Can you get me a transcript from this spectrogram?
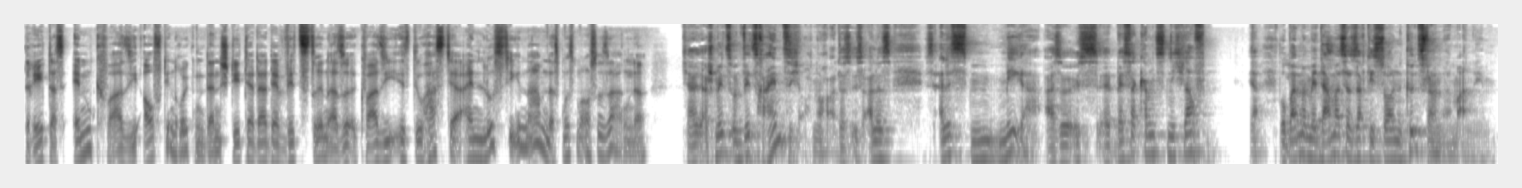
dreht das M quasi auf den Rücken, dann steht ja da der Witz drin. Also quasi ist, du hast ja einen lustigen Namen, das muss man auch so sagen, ne? Ja, Schmitz und Witz reimt sich auch noch. Das ist alles, ist alles mega. Also ist, äh, besser kann es nicht laufen. Ja, wobei man mir damals ja sagt, ich soll einen Künstlernamen annehmen.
